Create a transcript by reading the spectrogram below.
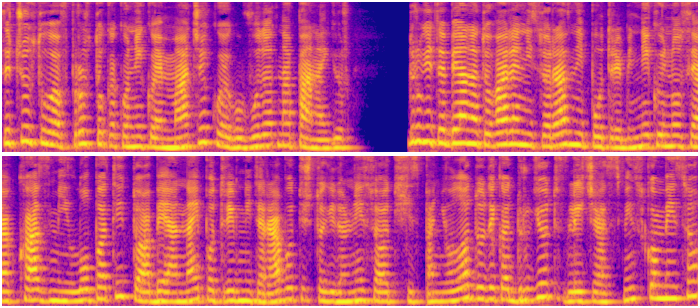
Се чувствував просто како некое маче кое го водат на панаѓур – Другите беа натоварени со разни потреби. Некои носеа казми и лопати, тоа беа најпотребните работи што ги донесоа од Хиспањола, додека другиот влечеа свинско месо,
